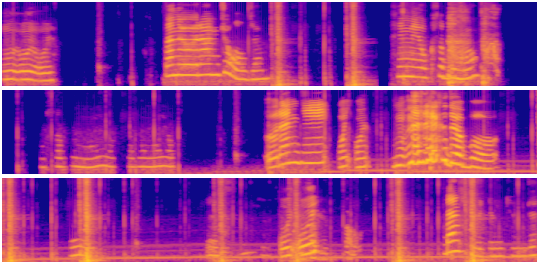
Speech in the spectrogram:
Oy oy oy. Ben öğrenci olacağım. Şey mi yoksa bu mu? Yoksa bu mu? Yoksa bu mu? Yok. Öğrenci. Oy oy. Nereye gidiyor bu? Yes. Oy oy. Ben ilk önce.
